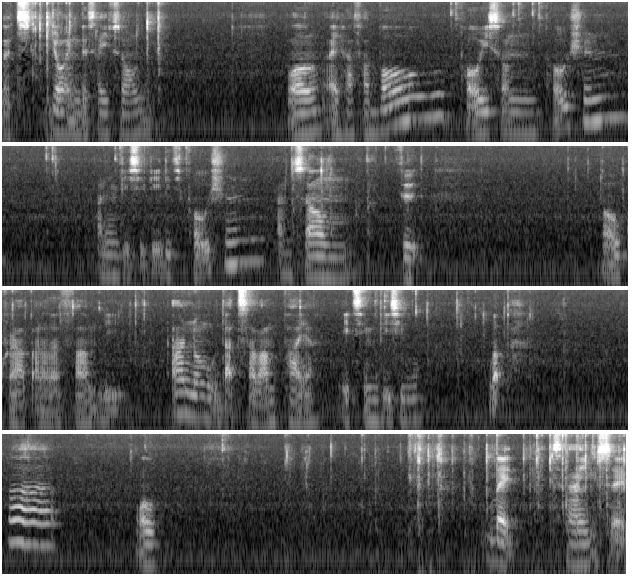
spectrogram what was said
let's safe zone. Well I have a bow poison potion an invisibility potion and some food. Oh crap another zombie ah no that's a vampire. It's invisible. What ah. Well. Let time set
